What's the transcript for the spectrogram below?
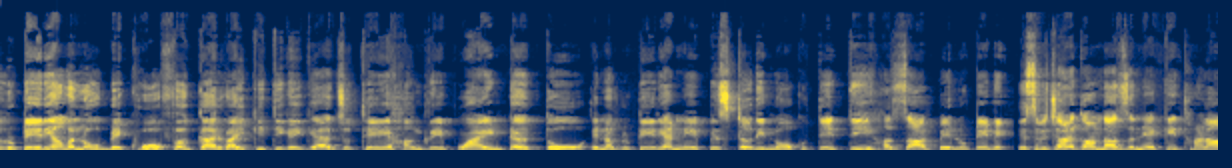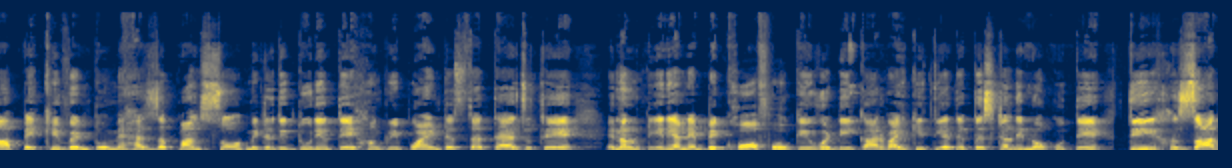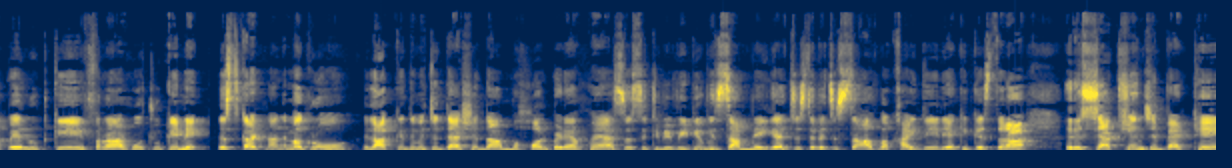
ਲੁਟੇਰਿਆਂ ਵੱਲੋਂ ਬੇਖੌਫ ਕਾਰਵਾਈ ਕੀਤੀ ਗਈ ਹੈ, ਜਿੱਥੇ ਹੰਗਰੀ ਪੁਆਇੰਟ ਤੋਂ ਇਹਨਾਂ ਲੁਟੇਰਿਆਂ ਨੇ ਪਿਸਟਲ ਦੀ ਨੋਕ ਉੱਤੇ 30000 ਰੁਪਏ ਲੁੱਟੇ ਨੇ। ਇਸ ਵਿਚਾਲੇ ਤੋਂ ਅੰਦਾਜ਼ਨ ਹੈ ਕਿ ਥਾਣਾ ਭੇਖੀਵਿੰਡ ਤੋਂ ਮਹਿਜ਼ 500 ਮੀਟਰ ਦੀ ਦੂਰੀ ਉੱਤੇ ਹੰਗਰੀ ਪੁਆਇੰਟ ਸਥਿਤ ਹੈ, ਜਿੱਥੇ ਇਹਨਾਂ ਲੁਟੇਰਿਆਂ ਨੇ ਬੇਖੌਫ ਹੋ ਕੇ ਵੱਡੀ ਕਾਰਵਾਈ ਕੀਤੀ ਹੈ ਤੇ ਪਿਸਟਲ ਦੀ ਨੋਕ ਉੱਤੇ 30000 ਰੁਪਏ ਲੁੱਟ ਕੇ ਫਰਾਰ ਹੋ ਚੁੱਕੇ ਨੇ। ਇਸ ਘਟਨਾ ਦੇ ਮਗਰੋਂ ਇਲਾਕੇ ਦੇ ਵਿੱਚ ਦਹਿਸ਼ਤ ਦਾ ਮਾਹੌਲ ਬਣਿਆ ਹੋਇਆ ਹੈ। ਸੀਸੀਟੀਵੀ ਵੀਡੀਓ ਵੀ ਸਾਹਮਣੇ ਆਈ ਹੈ, ਜਿਸ ਦੇ ਵਿੱਚ ਸਾਫ਼ ਵਿਖਾਈ ਦੇ ਰਿਹਾ ਕਿ ਕਿਸ ਤਰ੍ਹਾਂ ਰਿਸੈਪਸ਼ਨ 'ਚ ਬੈਠੇ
